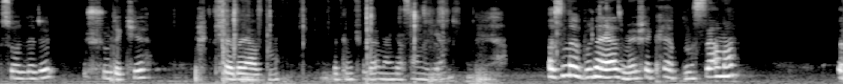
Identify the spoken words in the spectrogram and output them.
Soruları şuradaki kağıda yazdım. Bakın şurada hemen göstermeyeceğim. Aslında burada yazmıyor. Şaka yaptım size ama e,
